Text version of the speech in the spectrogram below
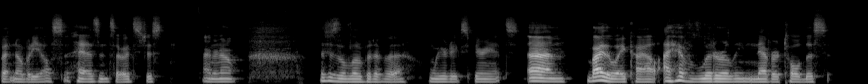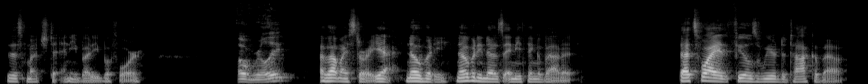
but nobody else has, and so it's just I don't know. This is a little bit of a weird experience. Um, by the way, Kyle, I have literally never told this this much to anybody before Oh, really? about my story. Yeah, nobody, nobody knows anything about it. That's why it feels weird to talk about.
